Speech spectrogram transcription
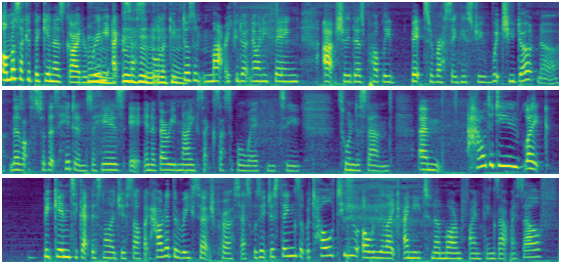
almost like a beginner's guide, a really accessible, like it doesn't matter if you don't know anything. Actually, there's probably bits of wrestling history which you don't know. There's lots of stuff that's hidden. So, here's it in a very nice, accessible way for you to to understand. Um, how did you like begin to get this knowledge yourself? Like, how did the research process? Was it just things that were told to you, or were you like, I need to know more and find things out myself?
